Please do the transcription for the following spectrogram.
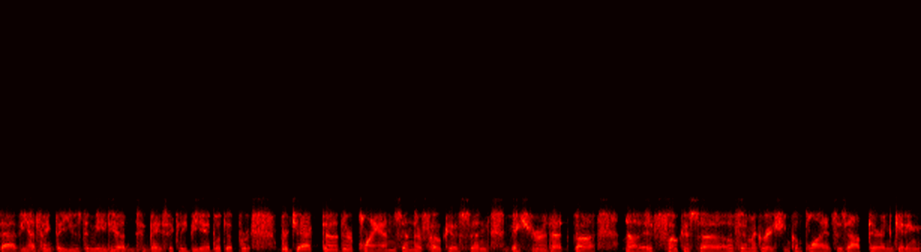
savvy. I think they use the media to basically be able to pro- project uh, their plans and their focus and make sure that uh, the focus uh, of immigration compliance is out there and getting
